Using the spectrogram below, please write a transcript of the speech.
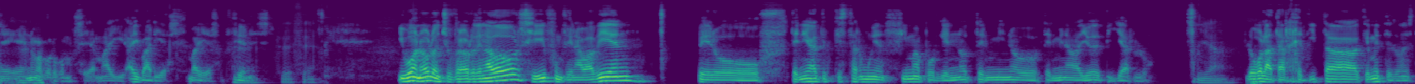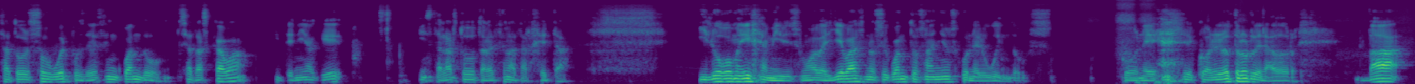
Eh, no me acuerdo cómo se llama, hay, hay varias, varias opciones. Y bueno, lo enchufé al ordenador, sí, funcionaba bien, pero tenía que estar muy encima porque no termino, terminaba yo de pillarlo. Luego la tarjetita que mete donde está todo el software, pues de vez en cuando se atascaba y tenía que instalar todo otra vez en la tarjeta. Y luego me dije a mí mismo, a ver, llevas no sé cuántos años con el Windows, con el, con el otro ordenador. Va,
